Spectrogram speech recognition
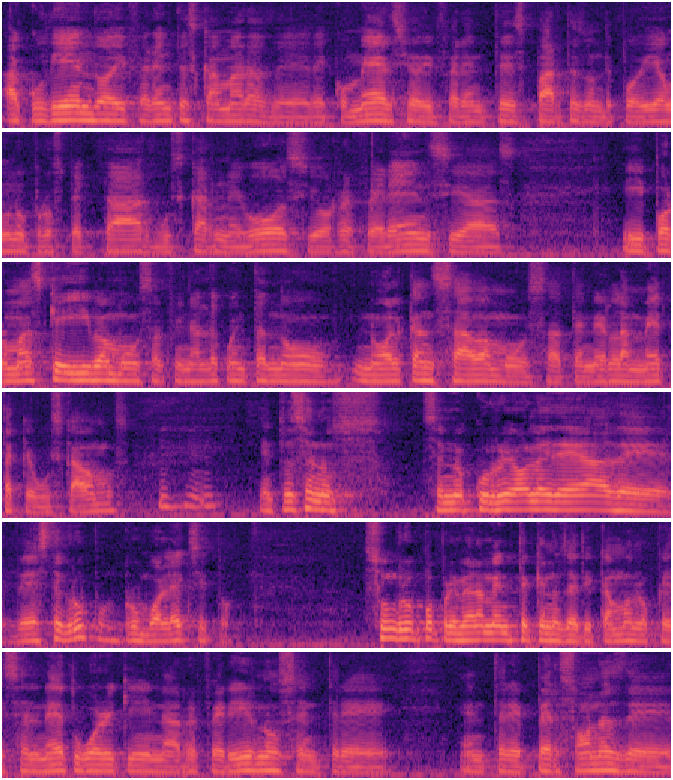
acudiendo a diferentes cámaras de, comercio, a diferentes partes donde podía uno prospectar, buscar negocios, referencias. Y por más que íbamos, al final de cuentas no, no alcanzábamos a tener la meta que buscábamos. Entonces nos, se me ocurrió la idea de, de, este grupo, Rumbo al Éxito. Es un grupo primeramente que nos dedicamos a lo que es el networking, a referirnos entre entre personas de,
